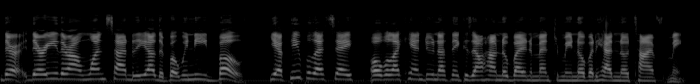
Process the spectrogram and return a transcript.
they're they're either on one side or the other, but we need both. You have people that say, "Oh, well, I can't do nothing because I don't have nobody to mentor me. Nobody had no time for me."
